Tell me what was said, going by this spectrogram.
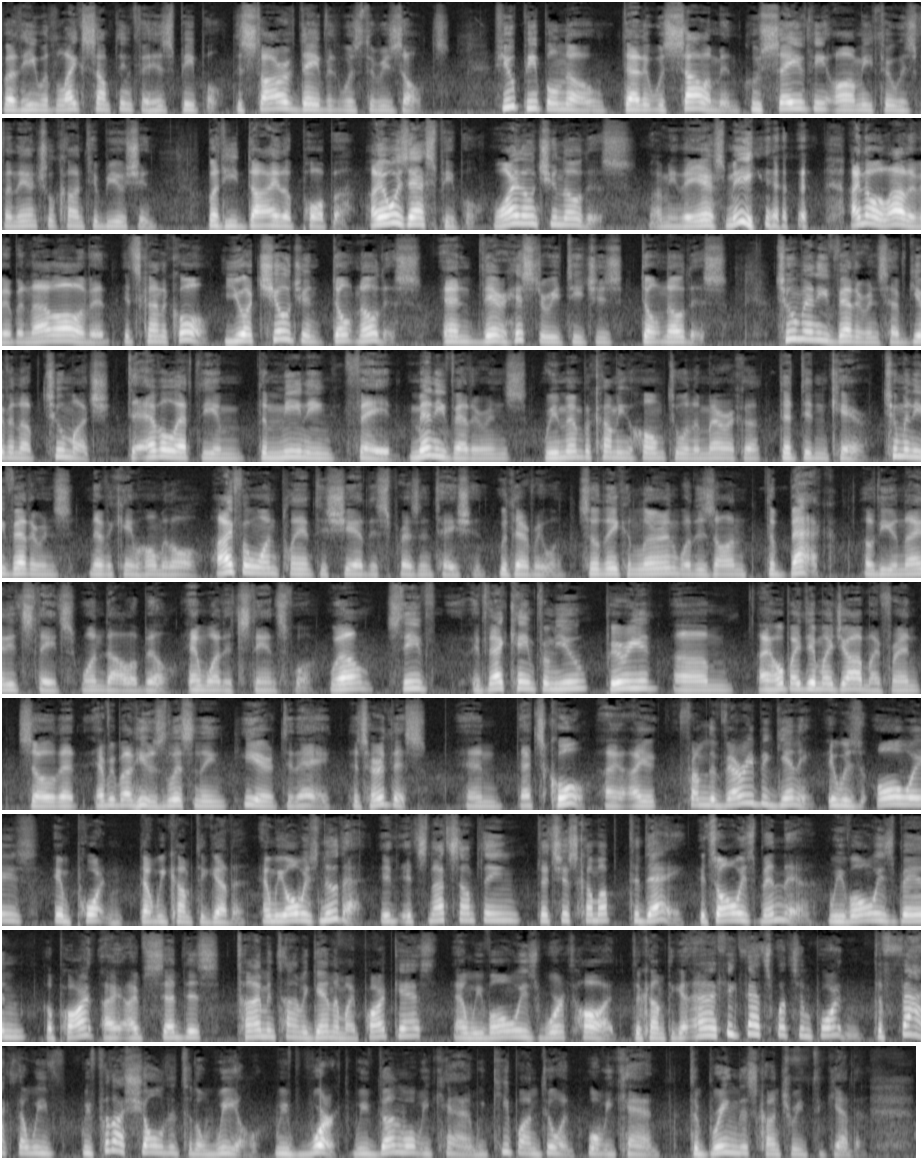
but he would like something for his people. The Star of David was the result. Few people know that it was Salomon who saved the army through his financial contribution, but he died a pauper. I always ask people, why don't you know this? I mean, they ask me. I know a lot of it, but not all of it. It's kind of cool. Your children don't know this, and their history teachers don't know this. Too many veterans have given up too much to ever let the, um, the meaning fade. Many veterans remember coming home to an America that didn't care. Too many veterans never came home at all. I, for one, plan to share this presentation with everyone so they can learn what is on the back of the United States $1 bill and what it stands for. Well, Steve, if that came from you, period, um, I hope I did my job, my friend, so that everybody who's listening here today has heard this. And that's cool. I, I from the very beginning, it was always important that we come together. And we always knew that. It, it's not something that's just come up today. It's always been there. We've always been apart. I, I've said this time and time again on my podcast, and we've always worked hard to come together. And I think that's what's important. The fact that we've We've put our shoulder to the wheel. We've worked. We've done what we can. We keep on doing what we can to bring this country together.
